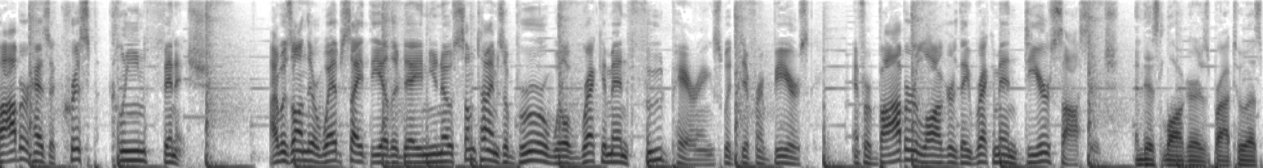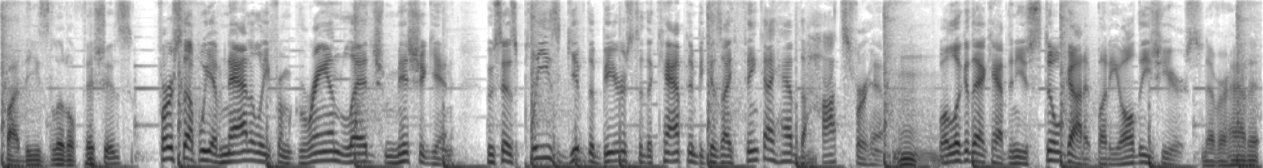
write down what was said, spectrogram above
Bobber has a crisp, clean finish. I was on their website the other day, and you know, sometimes a brewer will recommend food pairings with different beers. And for Bobber Lager, they recommend deer sausage. And this lager is brought to us by these little fishes. First up, we have Natalie from Grand Ledge, Michigan, who says, Please give the beers to the captain because I think I have the hots for him. Hmm. Well, look at that, Captain. You still got it, buddy, all these years. Never had it.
